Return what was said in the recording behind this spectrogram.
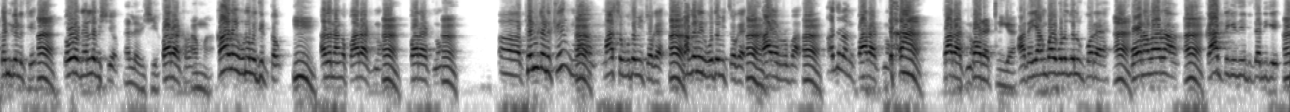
பெண்களுக்கு. எவ்வளவு நல்ல விஷயம். நல்ல விஷயம். பாராட்டுறோம். காலை உணவு திட்டம். அதை நாங்க பாராட்டணும். பாராட்டணும். பெண்களுக்கு மாச உதவித்தொகை ஆ, மகளிர் உதவித்தொகை ஆயிரம் ரூபாய். அது நாங்க பாராட்டணும். பாராட்டணும். பாராட்டுனீங்க. அதை ஏன் பாய் பொழுதுக்கு போற? போன வாரம் கார்த்திகை தீபத்தன்னைக்கு ஆ,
